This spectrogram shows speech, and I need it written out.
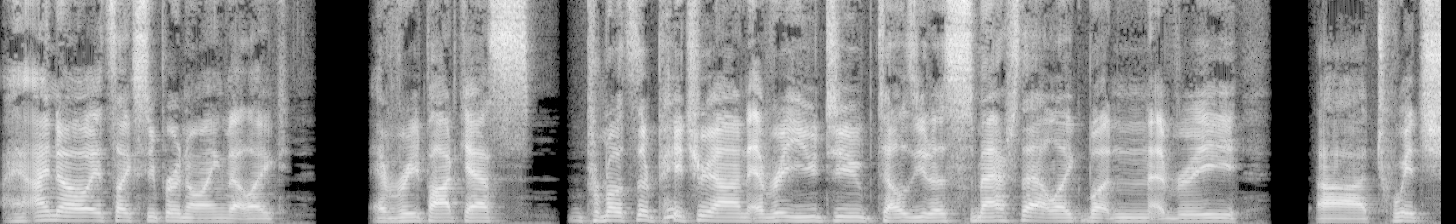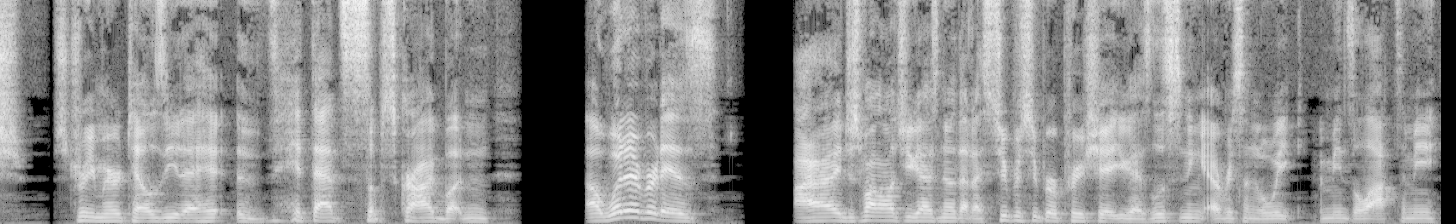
I, I know it's like super annoying that like every podcast promotes their Patreon, every YouTube tells you to smash that like button, every uh, Twitch streamer tells you to hit hit that subscribe button. Uh, whatever it is, I just want to let you guys know that I super super appreciate you guys listening every single week. It means a lot to me.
